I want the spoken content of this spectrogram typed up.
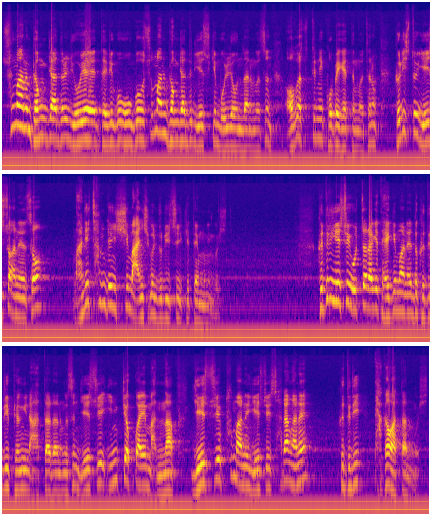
수많은 병자들을 요에 데리고 오고 수많은 병자들이 예수께 몰려온다는 것은 어거스틴이 고백했던 것처럼 그리스도 예수 안에서 많이 참된 쉼 안식을 누릴 수 있기 때문인 것이죠. 그들이 예수의 옷자락에 대기만 해도 그들이 병이 나았다라는 것은 예수의 인격과의 만남, 예수의 품 안에 예수의 사랑 안에 그들이 다가왔다는 것이죠.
